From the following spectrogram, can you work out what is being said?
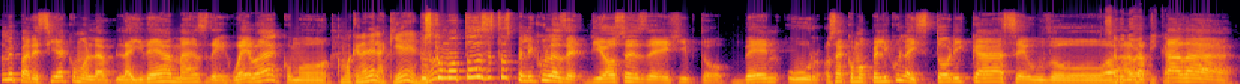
me parecía como la, la idea más de hueva, como... Como que nadie la quiere, ¿no? Pues como todas estas películas de dioses de Egipto, Ben Hur, o sea, como película histórica pseudo Pseudoépica. adaptada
